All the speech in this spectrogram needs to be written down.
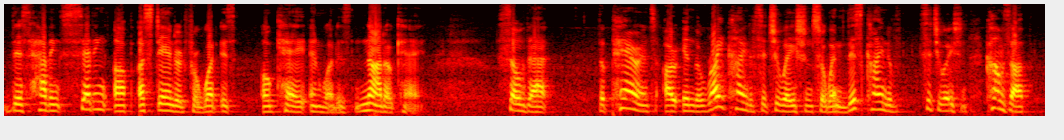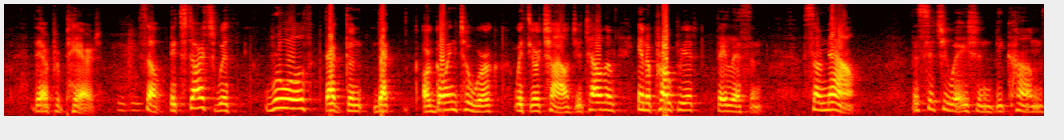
This having setting up a standard for what is okay and what is not okay, so that the parents are in the right kind of situation. So when this kind of situation comes up, they're prepared. Mm-hmm. So it starts with rules that gon- that are going to work with your child. You tell them inappropriate, they listen. So now the situation becomes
